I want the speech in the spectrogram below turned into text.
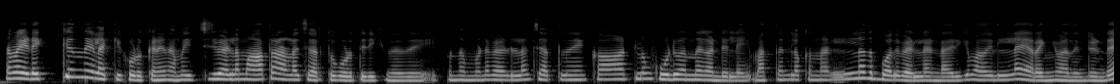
നമ്മൾ ഇടയ്ക്കൊന്ന് ഇളക്കി കൊടുക്കണേ. നമ്മൾ ഇച്ചിരി വെള്ളം മാത്രമാണല്ലോ ചേർത്ത് കൊടുത്തിരിക്കുന്നത്. ഇപ്പം നമ്മുടെ വെള്ളം ചേർത്തതിനെക്കാട്ടിലും കൂടി വന്ന് കണ്ടില്ലേ? മത്തനിലൊക്കെ നല്ലതുപോലെ വെള്ളം ഉണ്ടായിരിക്കും. അതെല്ലാം ഇറങ്ങി വന്നിട്ടുണ്ട്.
